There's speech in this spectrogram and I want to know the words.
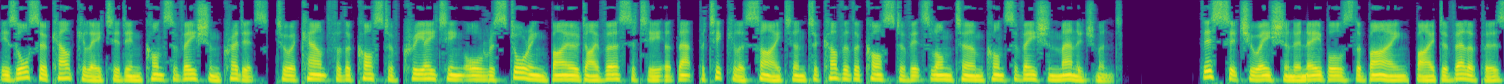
is also calculated in conservation credits, to account for the cost of creating or restoring biodiversity at that particular site and to cover the cost of its long-term conservation management. This situation enables the buying by developers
